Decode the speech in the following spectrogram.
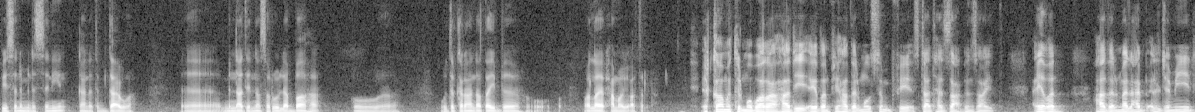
في سنة من السنين كانت بدعوة آه، من نادي النصر ولباها. وذكرانا طيبة والله يرحمه ويغفر له. إقامة المباراة هذه أيضا في هذا الموسم في استاد هزاع بن زايد. أيضا هذا الملعب الجميل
